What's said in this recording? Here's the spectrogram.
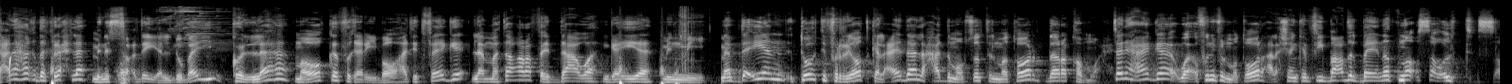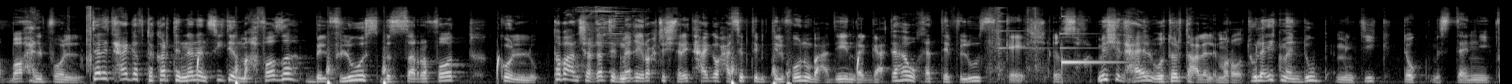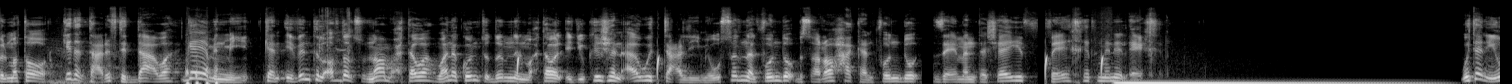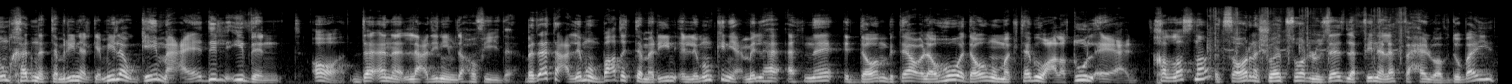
تعالى هاخدك رحلة من السعودية لدبي كلها مواقف غريبة وهتتفاجئ لما تعرف الدعوة جاية من مين. مبدئيا تهت في الرياض كالعادة لحد ما وصلت المطار ده رقم واحد. تاني حاجة وقفوني في المطار علشان كان في بعض البيانات ناقصة قلت صباح الفل. تالت حاجة افتكرت إن أنا نسيت المحفظة بالفلوس بالصرافات. كله. طبعا شغلت دماغي رحت اشتريت حاجة وحاسبت بالتليفون وبعدين رجعتها وخدت الفلوس كاش اصحى مشي الحال وطرت على الإمارات ولقيت مندوب من تيك توك مستني في المطار. كده انت عرفت الدعوة جاية من مين؟ كان event لافضل صناع محتوى وأنا كنت ضمن المحتوى ال education أو التعليمي. وصلنا الفندق بصراحة كان فندق زي ما انت شايف فاخر من الآخر. وتاني يوم خدنا التمرينة الجميلة وجه ميعاد الإيفنت. آه ده أنا اللي قاعدين يمدحوا فيه ده. بدأت أعلمهم بعض التمارين اللي ممكن يعملها أثناء الدوام بتاعه. لو هو دوامه مكتبي وعلى طول قاعد. خلصنا اتصورنا شوية صور لزاز لفينا لفة حلوة في دبي.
